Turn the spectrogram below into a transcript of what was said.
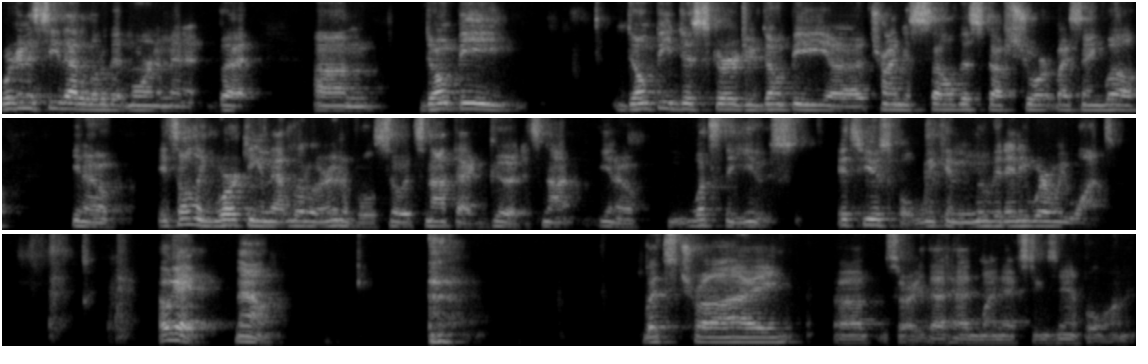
We're gonna see that a little bit more in a minute, but um, don't be, don't be discouraged or don't be uh, trying to sell this stuff short by saying, well, you know, it's only working in that little interval, so it's not that good. It's not, you know, what's the use? It's useful. We can move it anywhere we want. Okay, now let's try, uh, sorry, that had my next example on it,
